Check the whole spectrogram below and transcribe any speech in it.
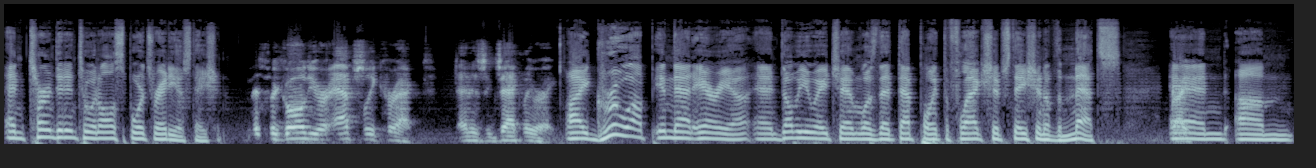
and turned it into an all sports radio station? Mr. Gold, you're absolutely correct. That is exactly right. I grew up in that area, and WHN was at that point the flagship station of the Mets. Right. And um,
